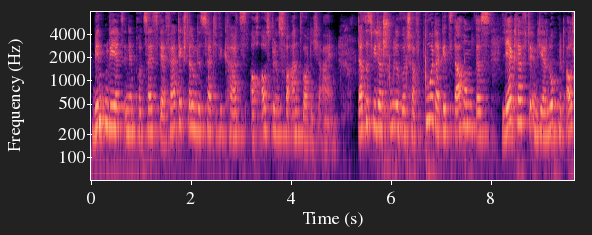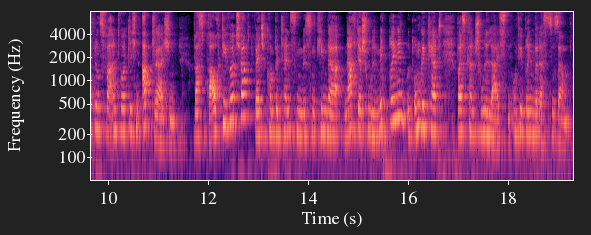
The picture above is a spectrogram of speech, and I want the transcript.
binden wir jetzt in den Prozess der Fertigstellung des Zertifikats auch Ausbildungsverantwortliche ein. Das ist wieder Schule Wirtschaft pur. Da geht es darum, dass Lehrkräfte im Dialog mit Ausbildungsverantwortlichen abgleichen. Was braucht die Wirtschaft? Welche Kompetenzen müssen Kinder nach der Schule mitbringen? Und umgekehrt, was kann Schule leisten? Und wie bringen wir das zusammen?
